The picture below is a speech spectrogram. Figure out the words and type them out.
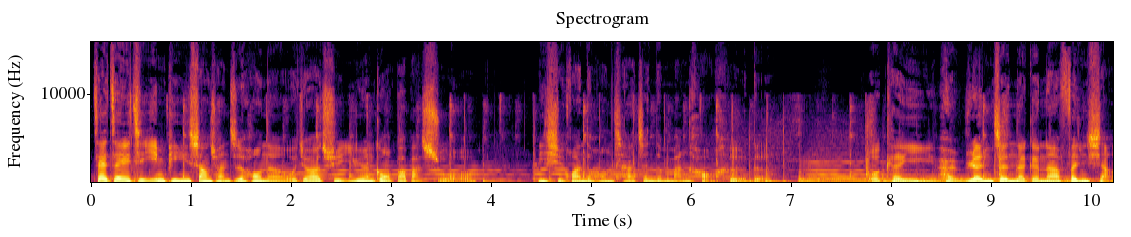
在这一集音频上传之后呢，我就要去医院跟我爸爸说：“你喜欢的红茶真的蛮好喝的。”我可以很认真的跟他分享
